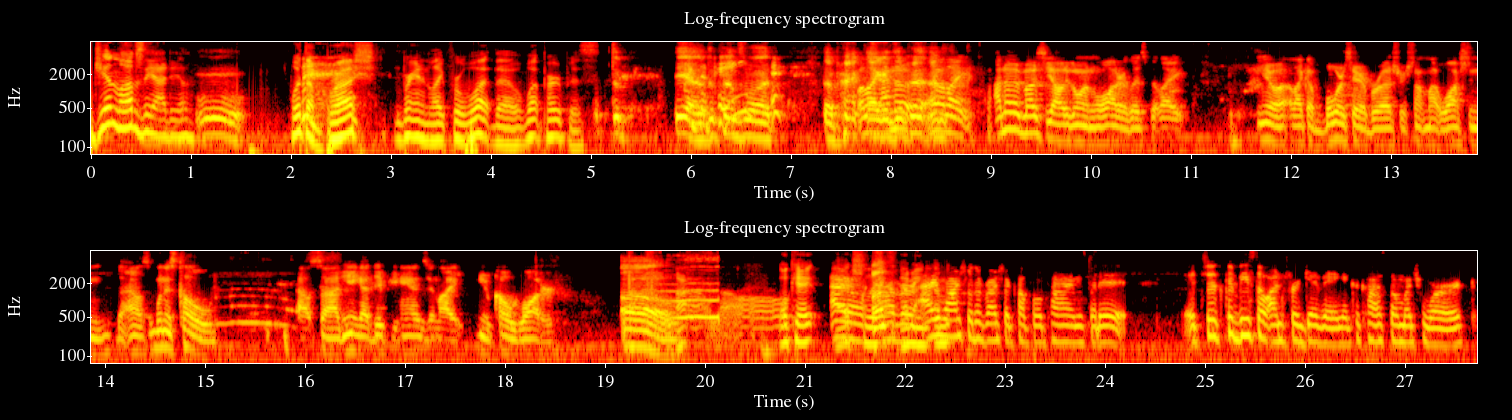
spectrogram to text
Jen loves the idea. Mm. With a brush, Brandon? Like for what though? What purpose? De- yeah, The it depends paint? what the pa- Well, like. like, I it know, depends. no, like I know most of y'all are going waterless, but like you know, like a boar's hair brush or something like washing the house when it's cold outside. You ain't got to dip your hands in like you know cold water. oh, No. Okay, I actually, don't I, ever. mean, I, I'm- washed with a brush a couple times, but it it just could be so unforgiving. It could cause so much work.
